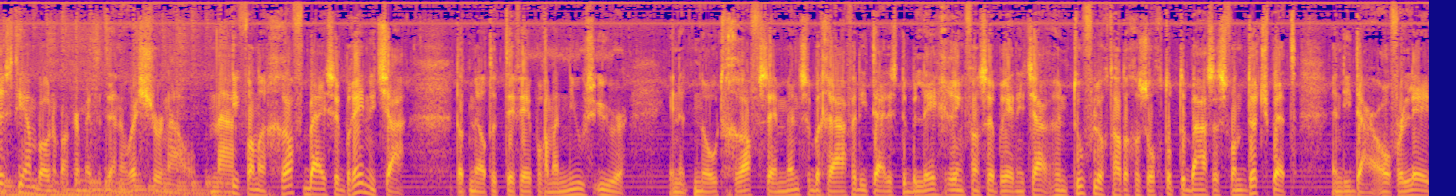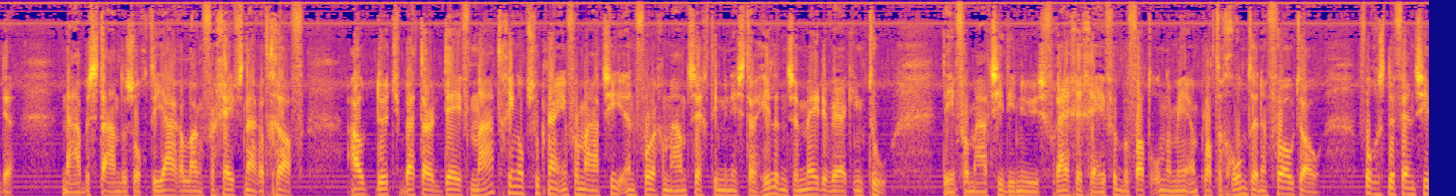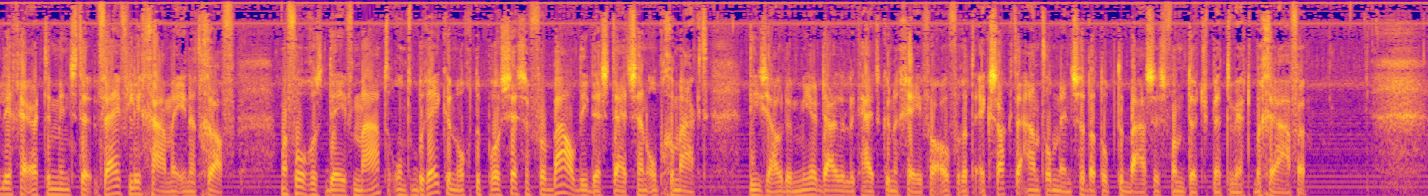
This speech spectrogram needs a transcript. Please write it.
Christian Bonenbakker met het NOS Journaal. Na van een graf bij Srebrenica. Dat meldt het tv-programma Nieuwsuur. In het noodgraf zijn mensen begraven die tijdens de belegering van Srebrenica hun toevlucht hadden gezocht op de basis van Dutchbed en die daar overleden. Nabestaanden zochten jarenlang vergeefs naar het graf. Oud-Dutchbetter Dave Maat ging op zoek naar informatie en vorige maand zegt de minister Hillen zijn medewerking toe. De informatie die nu is vrijgegeven bevat onder meer een plattegrond en een foto. Volgens Defensie liggen er tenminste vijf lichamen in het graf. Maar volgens Dave Maat ontbreken nog de processen verbaal die destijds zijn opgemaakt. Die zouden meer duidelijkheid kunnen geven over het exacte aantal mensen dat op de basis van Dutchbed werd begraven.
